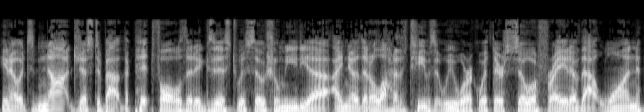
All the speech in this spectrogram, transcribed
you know, it's not just about the pitfalls that exist with social media. I know that a lot of the teams that we work with, they're so afraid of that one,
